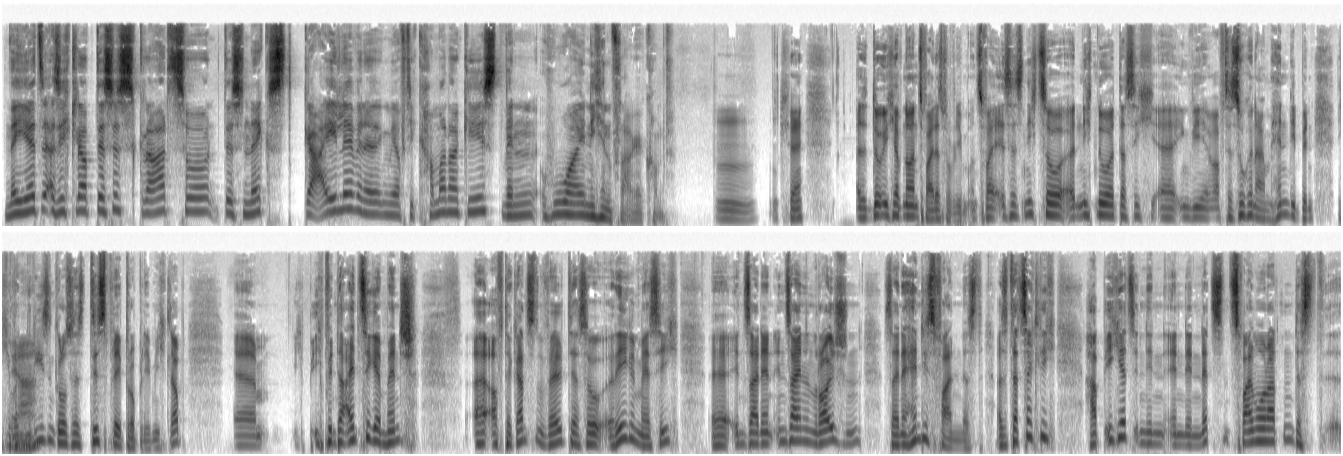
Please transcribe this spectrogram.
Na jetzt, also ich glaube, das ist gerade so das next Geile, wenn du irgendwie auf die Kamera gehst, wenn Huawei nicht in Frage kommt. Hm, okay. Also du, ich habe noch ein zweites Problem. Und zwar ist es nicht so, äh, nicht nur, dass ich äh, irgendwie auf der Suche nach einem Handy bin. Ich habe Ja. ein riesengroßes Display-Problem. Ich glaube, ähm, ich, ich bin der einzige Mensch äh, auf der ganzen Welt, der so regelmäßig äh, in seinen in seinen Räuschen seine Handys fallen lässt. Also tatsächlich habe ich jetzt in den in den letzten zwei Monaten, das, äh,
